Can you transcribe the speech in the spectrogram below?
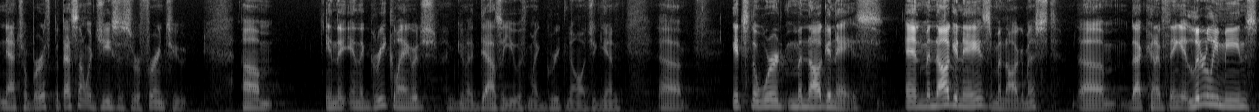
natural birth, but that's not what Jesus is referring to. Um, in, the, in the Greek language, I'm going to dazzle you with my Greek knowledge again. Uh, it's the word monogenes. And monogenes, monogamist, um, that kind of thing, it literally means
